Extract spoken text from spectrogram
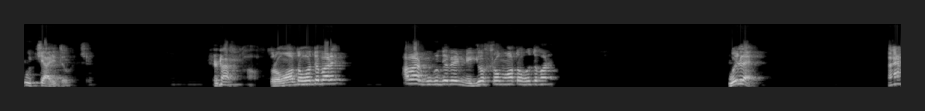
উচ্চারিত হচ্ছে। সেটা শাস্ত্র মত হতে পারে আবার গুরুদেবের নিজস্ব মত হতে পারে। বুঝলে? হ্যাঁ?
